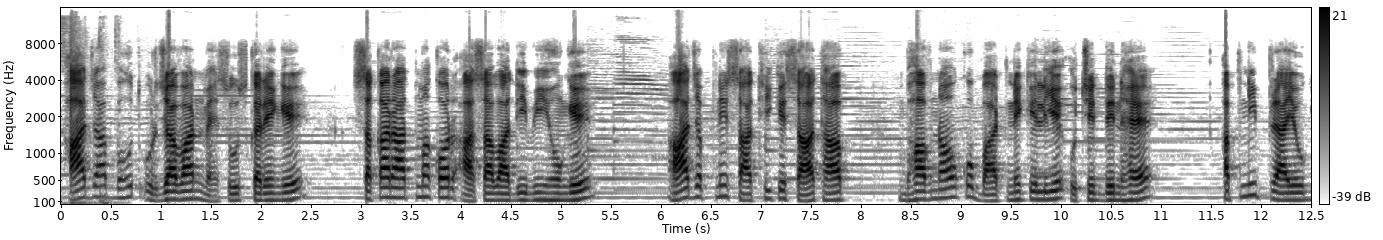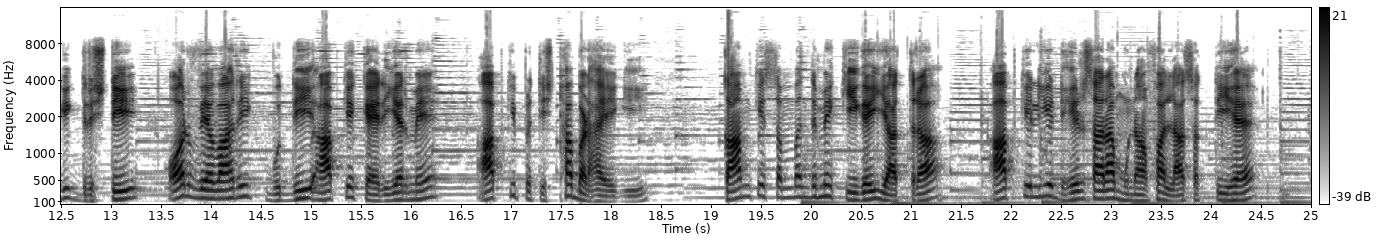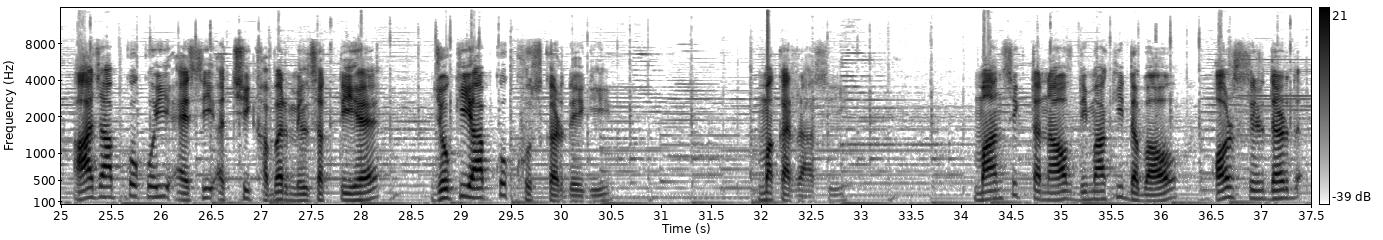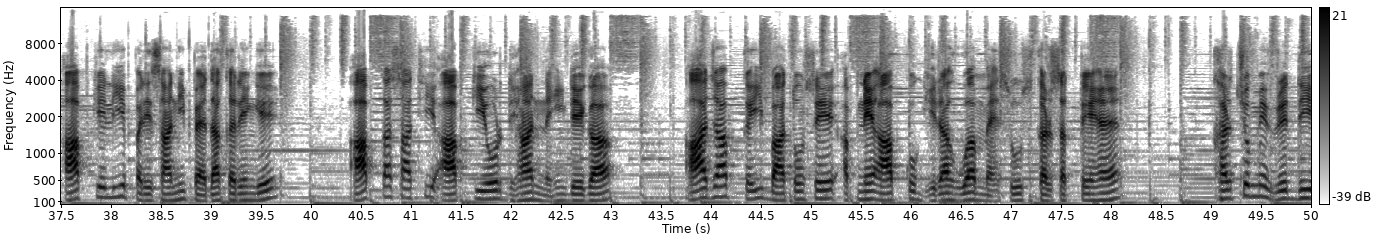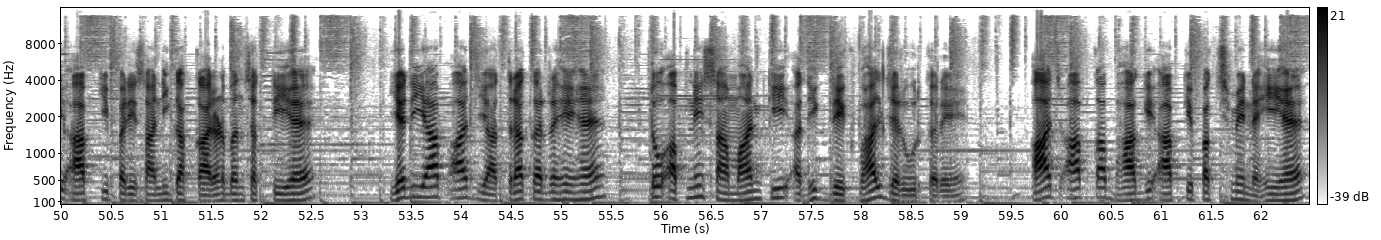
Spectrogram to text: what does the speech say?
आज आप बहुत ऊर्जावान महसूस करेंगे, सकारात्मक और आशावादी भी होंगे। आज अपने साथी के साथ आप भावनाओं को बांटने के लिए उचित दिन है। अपनी प्रायोगिक दृष्टि और व्यवहारिक बुद्धि आपके कैरियर में आपकी प्रतिष्ठा बढ़ाएगी। काम के संबंध में की गई यात्रा आपके लिए ढेर सारा मुनाफा ला सकती है। आज आपको कोई ऐसी अच्छी खबर मिल सकती है जो कि आपको खुश कर देगी। मकर राशि। मानसिक तनाव, दिमागी दबाव और सिर दर्द आपके लिए परेशानी पैदा करेंगे। आपका साथी आपकी ओर ध्यान नहीं देगा। आज आप कई बातों से अपने आप को घिरा हुआ महसूस कर सकते हैं। खर्चों में वृद्धि आपकी परेशानी का कारण बन सकती है। यदि आप आज यात्रा कर रहे हैं तो अपने सामान की अधिक देखभाल ज़रूर करें। आज आपका भाग्य आपके पक्ष में नहीं है।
